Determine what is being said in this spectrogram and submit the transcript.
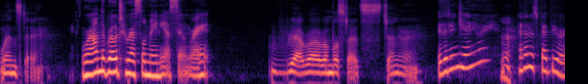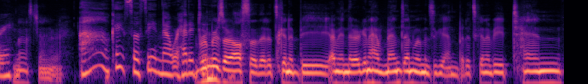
Wednesday. we're on the road to wrestlemania soon right Yeah, Royal Rumble starts January. Is it in january Yeah. i thought it was february No, it's January. ah okay so see now we're headed to Rumors are also that it's going to be, I mean, they're going to have men's and women's again, but it's going to be 10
